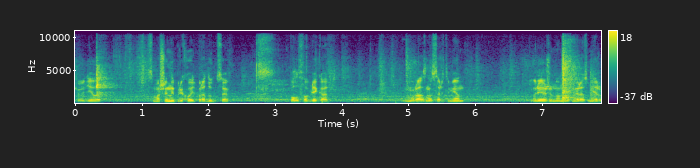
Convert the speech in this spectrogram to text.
Чего делать? С машины приходит продукция, полуфабрикат. Ну, разный ассортимент. Режем на нужный размер.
